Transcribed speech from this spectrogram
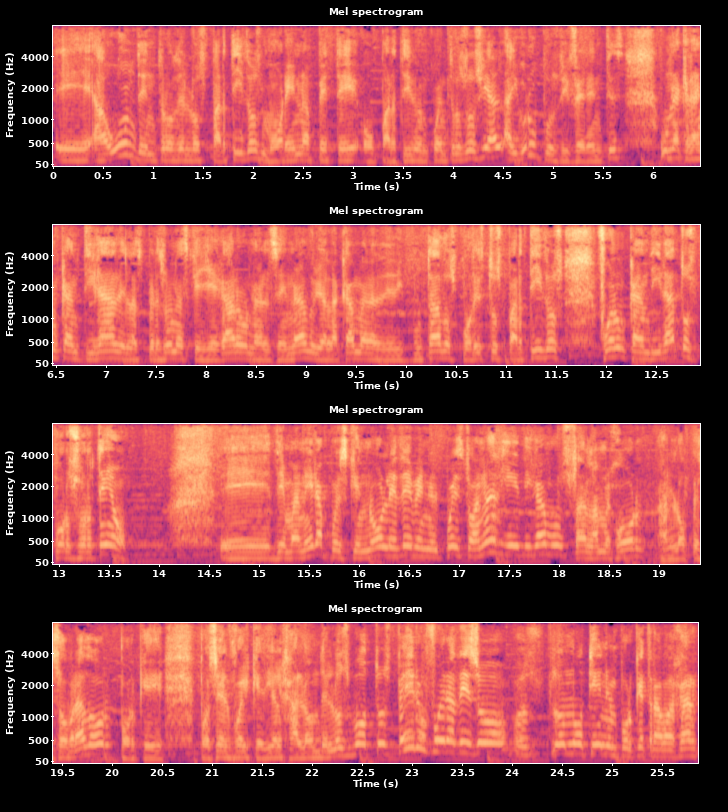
Eh, aún dentro de los partidos, Morena, PT o Partido Encuentro Social, hay grupos diferentes. Una gran cantidad de las personas que llegaron al Senado y a la Cámara de Diputados por estos partidos fueron candidatos por sorteo. Eh, de manera pues que no le deben el puesto a nadie, digamos, a lo mejor a López Obrador, porque pues él fue el que dio el jalón de los votos, pero fuera de eso, pues no, tienen por qué trabajar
